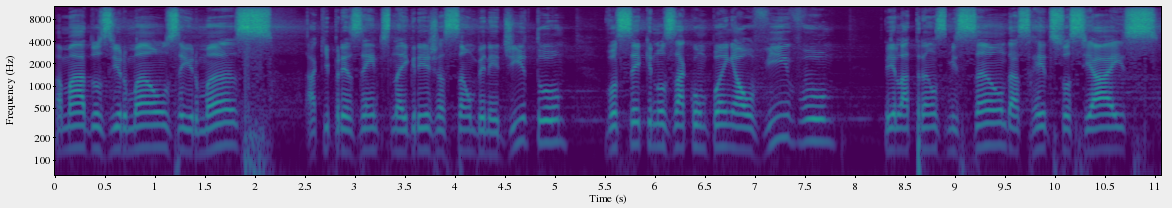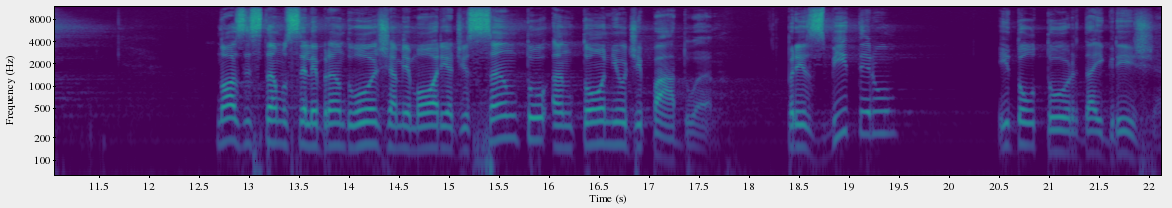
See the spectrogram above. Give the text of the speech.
Amados irmãos e irmãs, aqui presentes na Igreja São Benedito, você que nos acompanha ao vivo pela transmissão das redes sociais, nós estamos celebrando hoje a memória de Santo Antônio de Pádua, presbítero e doutor da Igreja.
